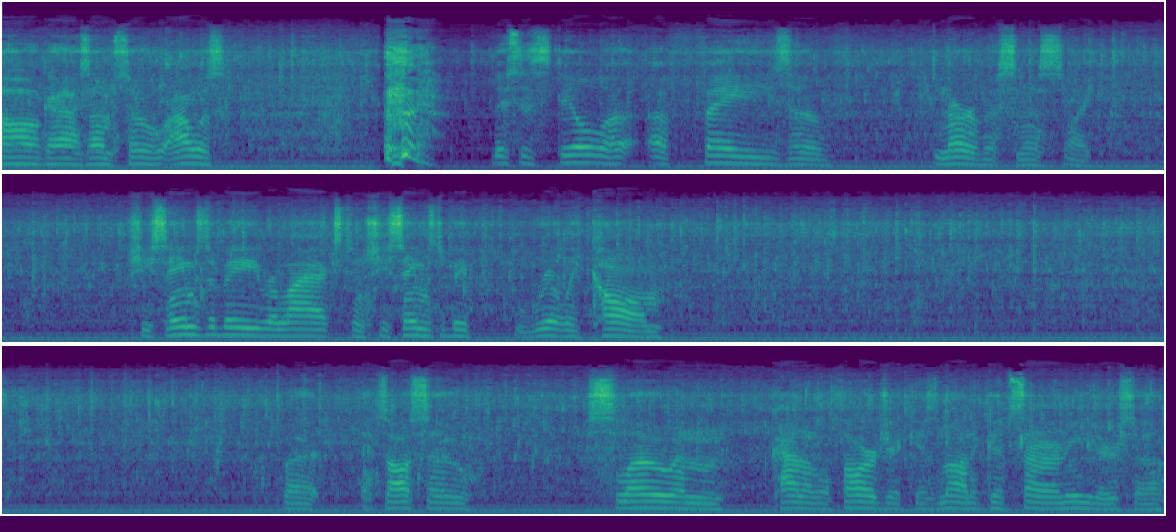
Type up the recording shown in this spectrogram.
Oh, guys, I'm so. I was. this is still a, a phase of nervousness. Like, she seems to be relaxed and she seems to be really calm. But it's also slow and kind of lethargic is not a good sign either, so.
